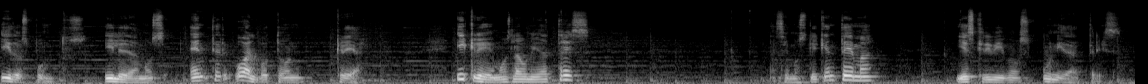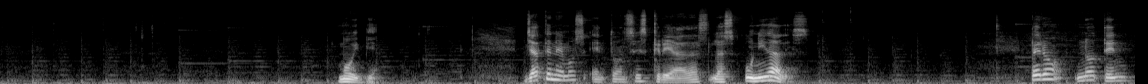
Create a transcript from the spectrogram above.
Y dos puntos. Y le damos Enter o al botón Crear. Y creemos la unidad 3. Hacemos clic en tema y escribimos unidad 3. Muy bien. Ya tenemos entonces creadas las unidades. Pero noten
